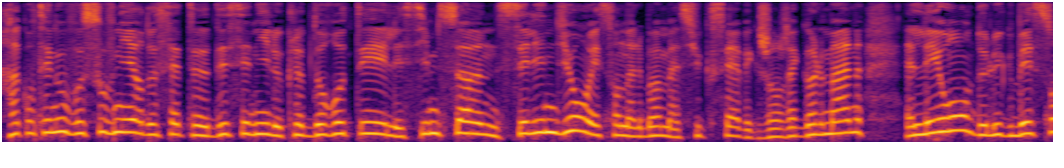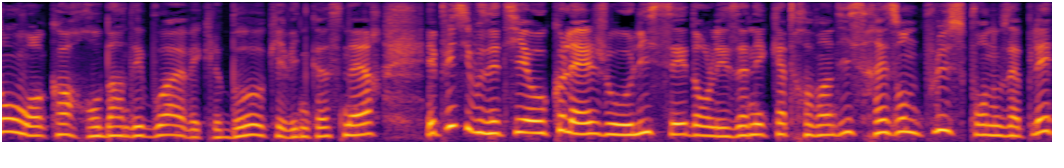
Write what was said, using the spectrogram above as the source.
Racontez-nous vos souvenirs de cette décennie, le Club Dorothée, les Simpsons, Céline Dion et son album à succès avec Jean-Jacques Goldman, Léon de Luc Besson ou encore Robin des Bois avec le beau Kevin Costner. Et puis si vous étiez au collège ou au lycée dans les années 90, raison de plus pour nous appeler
